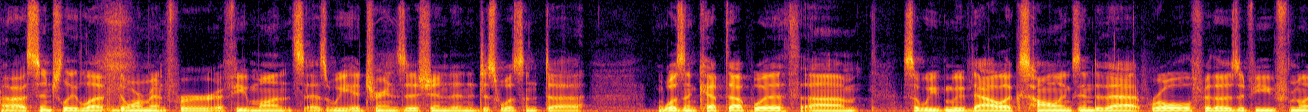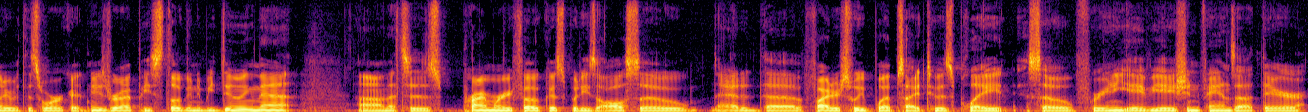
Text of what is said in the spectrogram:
uh, essentially left dormant for a few months as we had transitioned, and it just wasn't uh, wasn't kept up with. Um, So we've moved Alex Hollings into that role. For those of you familiar with his work at NewsRep, he's still going to be doing that. Um, that's his primary focus, but he's also added the Fighter Sweep website to his plate. So for any aviation fans out there,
